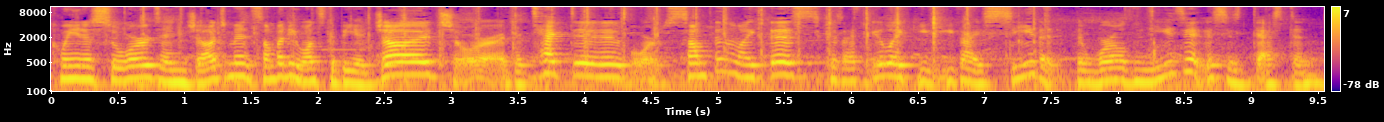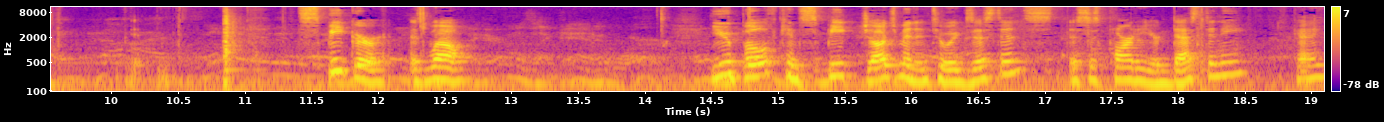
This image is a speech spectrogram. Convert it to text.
Queen of Swords and Judgment. Somebody wants to be a judge or a detective or something like this because I feel like you, you guys see that the world needs it. This is destined. Speaker as well. You both can speak judgment into existence. This is part of your destiny, okay?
